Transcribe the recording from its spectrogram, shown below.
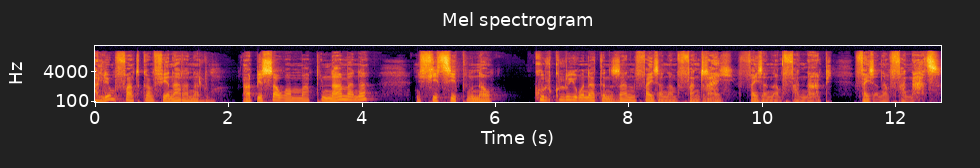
Aleo mifantoka amin'ny fianarana aloha. Ampiasao amin'ny maha mpinamana ny fihetseham-ponao. Kolokoloy ao anatin'izany ny fahaizana mifandray, fahaizana mifanampy, fahaizana mifanaja.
